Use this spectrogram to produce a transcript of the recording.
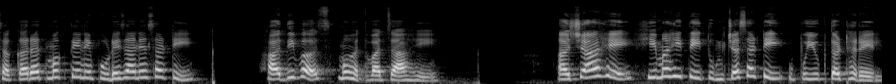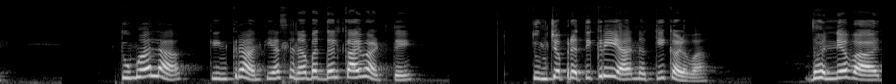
सकारात्मकतेने पुढे जाण्यासाठी हा दिवस महत्त्वाचा आहे. आशा आहे ही माहिती तुमच्यासाठी उपयुक्त ठरेल. तुम्हाला किंक्रांत या सणाबद्दल काय वाटते? तुमच्या प्रतिक्रिया नक्की कळवा. धन्यवाद.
